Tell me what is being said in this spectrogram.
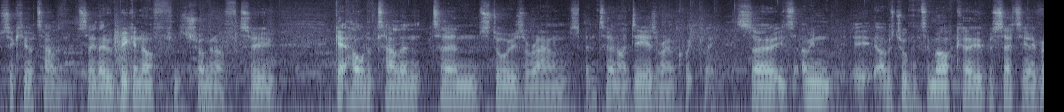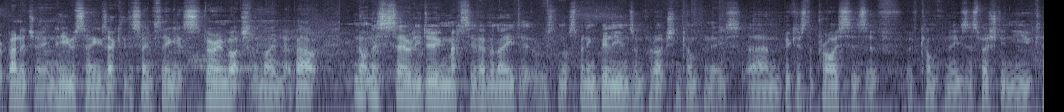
secure talent. So they were big enough and strong enough to get hold of talent, turn stories around, and turn ideas around quickly. So it's, I mean, it, I was talking to Marco Bassetti over at Banijay, and he was saying exactly the same thing. It's very much at the moment about not necessarily doing massive M&A deals, not spending billions on production companies, um, because the prices of, of companies, especially in the UK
